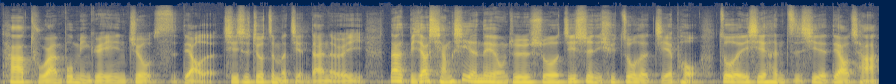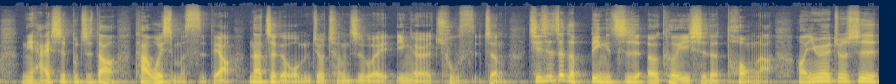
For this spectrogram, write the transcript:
他突然不明原因就死掉了，其实就这么简单而已。那比较详细的内容就是说，即使你去做了解剖，做了一些很仔细的调查，你还是不知道他为什么死掉。那这个我们就称之为婴儿猝死症。其实这个病是儿科医师的痛啦，哦，因为就是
